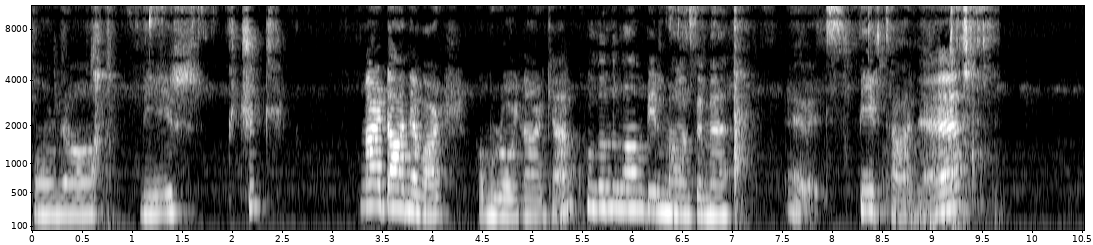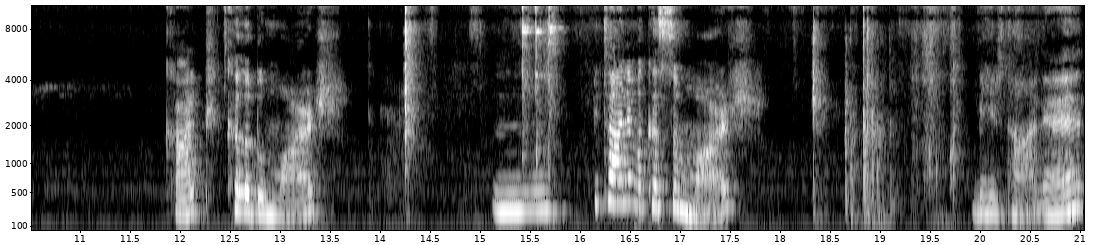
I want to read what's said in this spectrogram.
Sonra bir küçük merdane var. Hamur oynarken kullanılan bir malzeme. Evet, bir tane kalp kalıbım var. Hmm, Bir tane makasım var. Bir tane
